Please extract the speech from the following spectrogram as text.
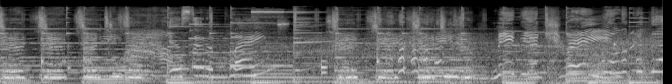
Toot toot tootie toot. Is it a plane? Toot toot tootie toot. Maybe a train?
